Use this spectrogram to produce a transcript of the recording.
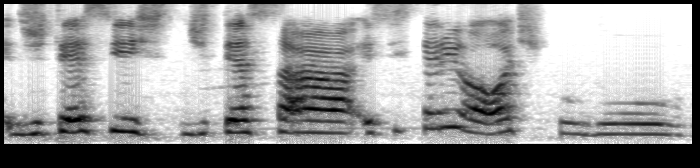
de ter esse de ter essa esse estereótipo do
